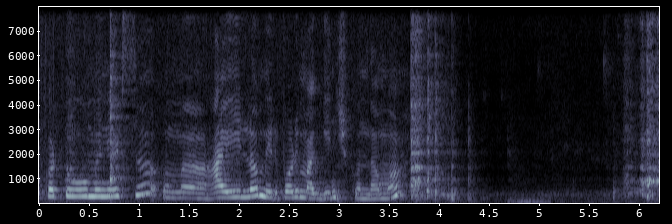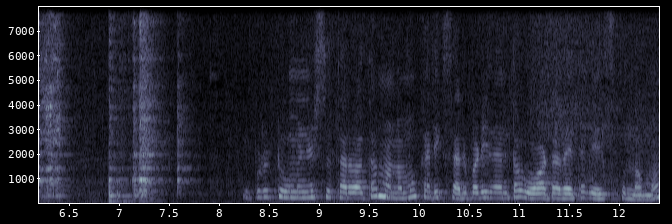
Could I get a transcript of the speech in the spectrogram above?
ఒక టూ మినిట్స్ ఆయిల్లో మిరపొడి మగ్గించుకుందాము. ఇప్పుడు టూ మినిట్స్ తర్వాత మనము కర్రీకి సరిపడినంత వాటర్ అయితే వేసుకుందాము.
